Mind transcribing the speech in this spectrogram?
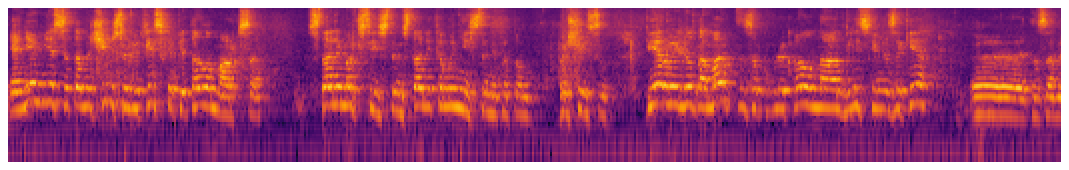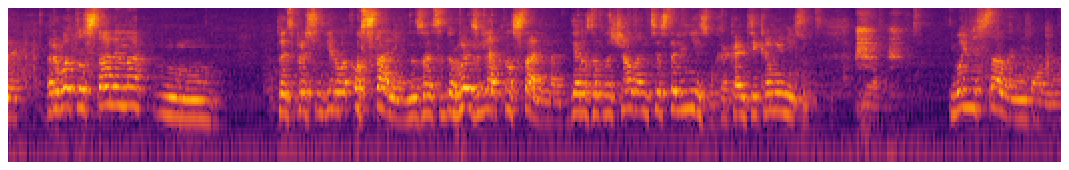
И они вместе там учились у Литвийского капитала Маркса. стали марксистами, стали коммунистами потом, большевистами. Первый Люда Маркс опубликовал на английском языке э, это самое, работу Сталина, то есть презентировал о Сталине, называется «Другой взгляд на Сталина», где разоблачал антисталинизм, как антикоммунизм. Его не стало недавно.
